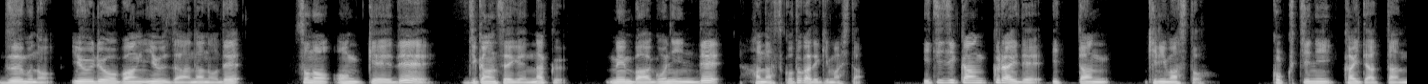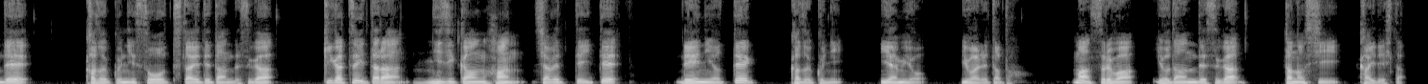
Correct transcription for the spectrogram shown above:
Zoom の有料版ユーザーなので、その恩恵で時間制限なくメンバー5人で話すことができました。1時間くらいで一旦切りますと告知に書いてあったんで、家族にそう伝えてたんですが、気がついたら2時間半喋っていて、例によって家族に嫌味を言われたと。まあ、それは余談ですが、楽しい回でした。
